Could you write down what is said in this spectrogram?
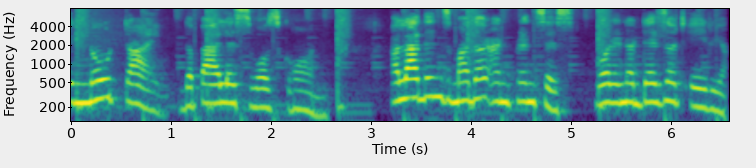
in no time the palace was gone. Aladdin's mother and princess were in a desert area.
